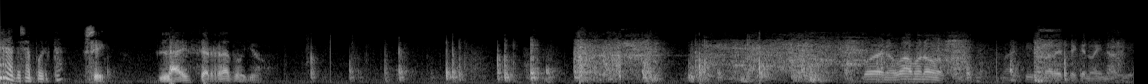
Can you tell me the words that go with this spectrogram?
¿Está cerrada esa puerta? Sí, la he cerrado yo. Bueno, vámonos. Aquí parece que no hay nadie.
